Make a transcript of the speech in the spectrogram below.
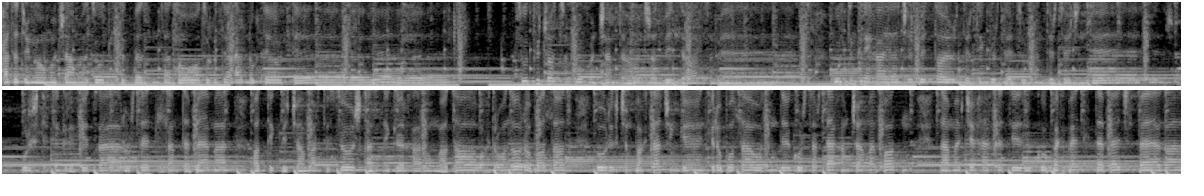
Хацатын өмнө чамайг зүудэлдэг байсан залуу. Зүрхэндээ хар нүгтэй үлдээ Зүтгэж бодсон бүхэн чамтай уулзраад би л олсон мэт. Үлдэнгэрийн хаяаж бид хоёр тэр тэнгэр дээр зүрхэн дээр цэжин дээр. Үргэлжлэх тэнгэрийн хязгаар үрцэдлэнтэй баймаар. Одыг би чамаар төсөөш ганц нэгэр харун одоо багт руу нөрөө болоод. Өөрийг чинь багтаач ингэн хэрэг булаа үлэндээ гүр сартай хам чамаа бодно. Намайг чи хайхад ирэггүй байх байдагтай байж л байгаа.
